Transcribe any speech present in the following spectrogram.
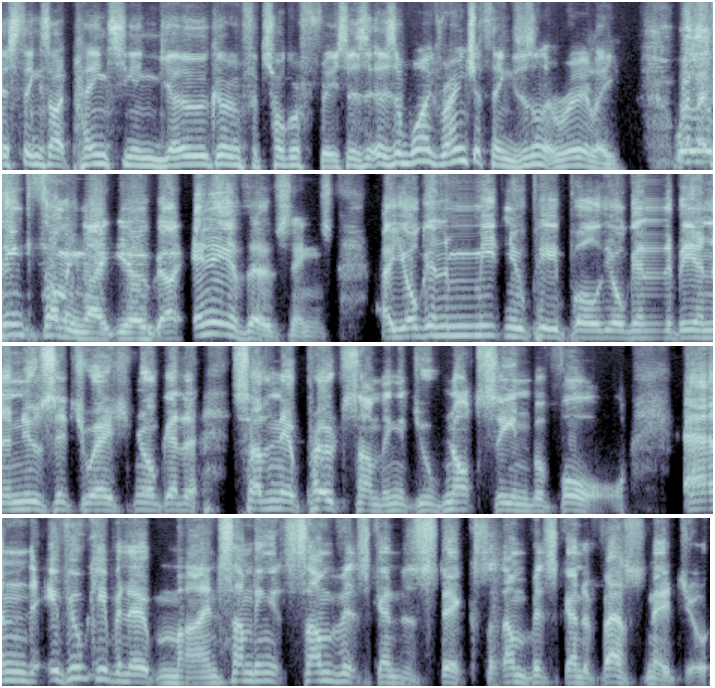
There's things like painting and yoga and photography. So there's, there's, a wide range of things, isn't it, really? Well, I think something like yoga, any of those things, uh, you're going to meet new people. You're going to be in a new situation. You're going to suddenly approach something that you've not seen before. And if you keep an open mind, something, some of it's going to stick, some of it's going to fascinate you.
